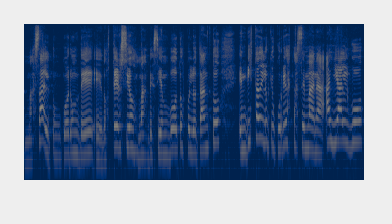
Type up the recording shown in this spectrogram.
más alto, un quórum de eh, dos tercios, más de 100 votos. Por lo tanto, en vista de lo que ocurrió esta semana, ¿hay algo,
